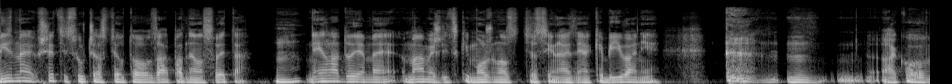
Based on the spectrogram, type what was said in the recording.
my sme všetci súčasťou toho západného sveta. Mm. Nehľadujeme, máme vždycky možnosť si nájsť nejaké bývanie. Ako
